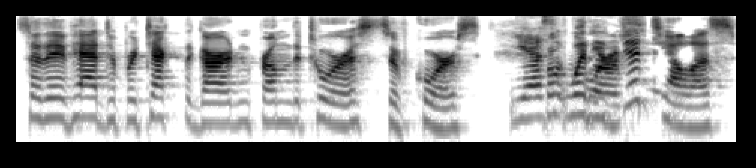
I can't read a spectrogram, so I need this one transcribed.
so they've had to protect the garden from the tourists, of course. Yes, but what course. he did tell us,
